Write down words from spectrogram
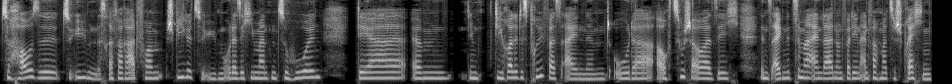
zu Hause zu üben, das Referat vorm Spiegel zu üben oder sich jemanden zu holen, der ähm, dem, die Rolle des Prüfers einnimmt oder auch Zuschauer sich ins eigene Zimmer einladen und vor denen einfach mal zu sprechen,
